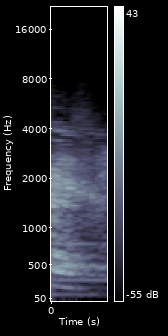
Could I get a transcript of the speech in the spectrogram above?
praise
